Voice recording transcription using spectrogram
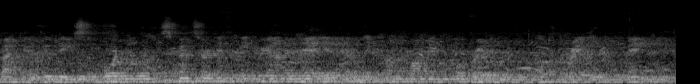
Back to you through the support of Spencer and Adriana Day at Lakefront Farm Incorporated of Gray, Maine.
